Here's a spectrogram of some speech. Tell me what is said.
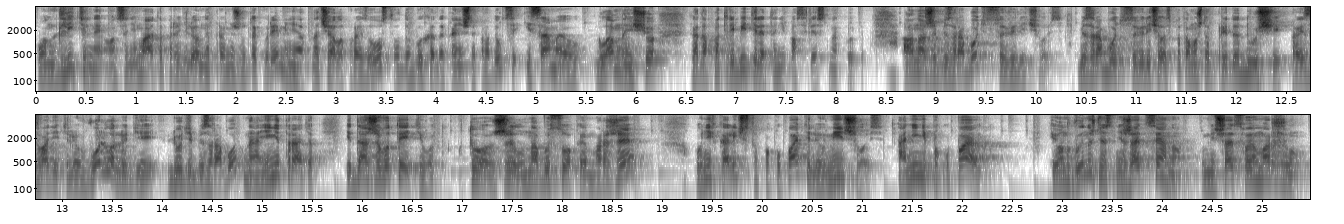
он длительный, он занимает определенный промежуток времени от начала производства до выхода конечной продукции. И самое главное еще, когда потребитель это непосредственно купит. А у нас же безработица увеличилась. Безработица увеличилась, потому что предыдущий производитель уволил людей, люди безработные, они не тратят. И даже вот эти вот, кто жил на высокой марже, у них количество покупателей уменьшилось. Они не покупают. И он вынужден снижать цену, уменьшать свою маржу.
